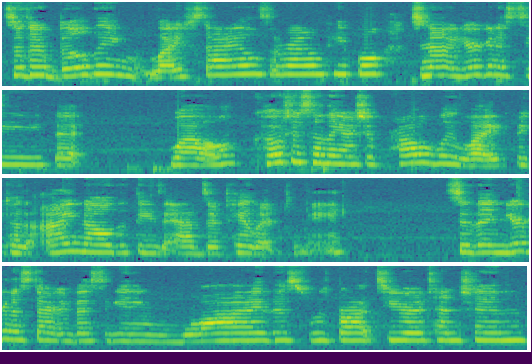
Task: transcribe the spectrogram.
So they're building lifestyles around people. So now you're gonna see that. Well, Coach is something I should probably like because I know that these ads are tailored to me. So then you're going to start investigating why this was brought to your attention,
